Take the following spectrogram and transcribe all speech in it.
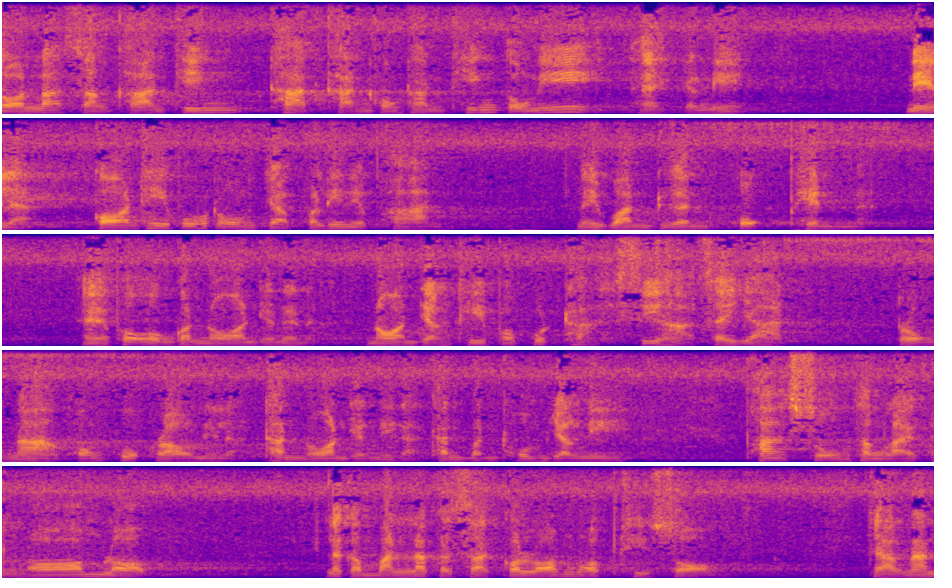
ตอนละสังขารทิ้งธาตุขันของท่านทิ้งตรงนี้อย่างนี้ นี่แหละก่อนที่พระพุทธองค์จะปรินิพาน ในวันเดือนหกเพนนะพระองค์ก็นอนอย่างนั้นนอนอย่างที่พระพุทธสีหสายาตตรงหน้าของพวกเรานี่แหละท่านนอนอย่างนี้แหละท่านบรรทมอย่างนี้ พระสงฆ์ทั้งหลายก็ล้อมรอบ และก็มันละกษัตริย์ก็ล้อมรอบที่สองจากนั้น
